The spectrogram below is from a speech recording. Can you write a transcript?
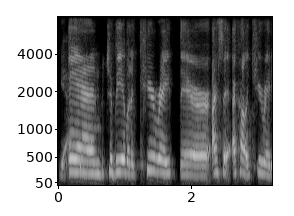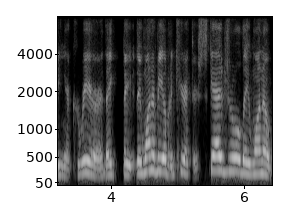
yeah. and to be able to curate their i say i call it curating your career they they, they want to be able to curate their schedule they want to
